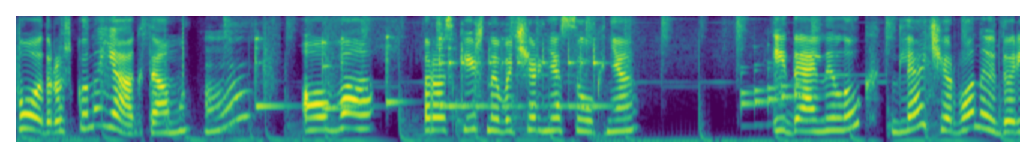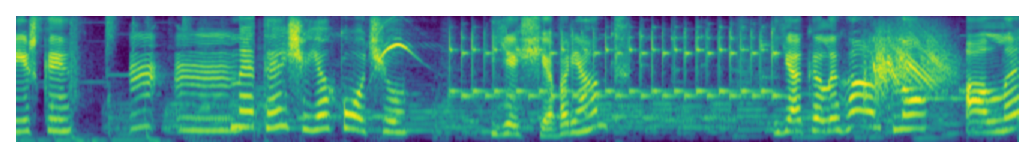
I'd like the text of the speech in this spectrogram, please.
Подружко, ну як там? Ова, розкішна вечірня сукня. Ідеальний лук для червоної доріжки. Не те, що я хочу. Є ще варіант. Як елегантно, але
